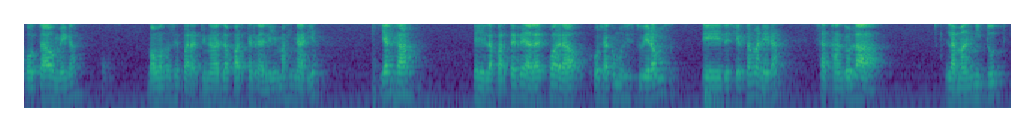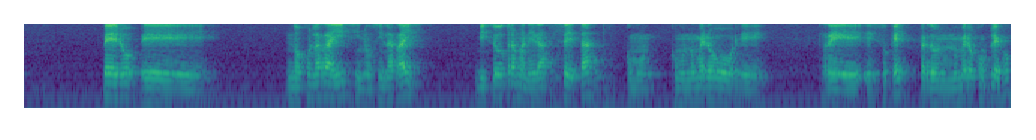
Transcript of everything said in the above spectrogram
j omega vamos a separar de una vez la parte real e imaginaria. Y acá eh, la parte real al cuadrado, o sea, como si estuviéramos eh, de cierta manera sacando la, la magnitud, pero eh, no con la raíz, sino sin la raíz. Visto de otra manera, z como un, como un número, ¿esto qué? Perdón, un número complejo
